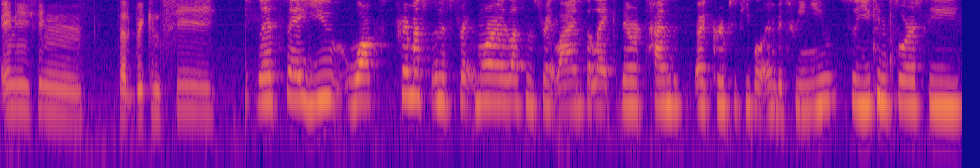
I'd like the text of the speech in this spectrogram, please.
anything that we can see? Let's say you walked pretty much in a straight, more or less in a straight line, but like there were tons of like groups of people in between you, so you can sort of see,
